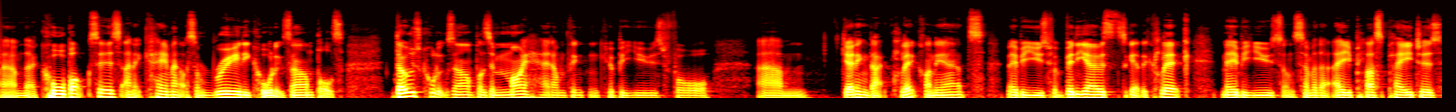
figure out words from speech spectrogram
um, their cool boxes, and it came out with some really cool examples. Those cool examples in my head, I'm thinking could be used for um, getting that click on the ads, maybe used for videos to get the click, maybe used on some of the A plus pages,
